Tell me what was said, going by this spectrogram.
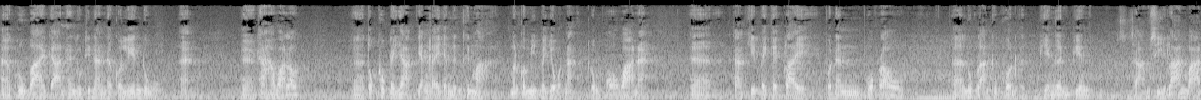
เครูบาอาจารย์ท่านอยู่ที่นั่นแล้วก็เลี้ยงดูอะเออถ้าหากว่าเราตกทุกข์ได้ยากอย่างใดอย่างหนึ่งขึ้นมา มันก็มีประโยชน์นะหลวงพ่อว่านะถ้าคิดไปไกลๆเพราะนั้นพวกเราลูกหลานทุกคนเพียงเงินเพียงสามสี่ล้านบาท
